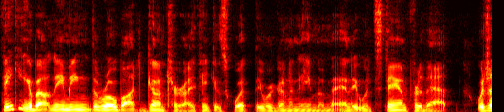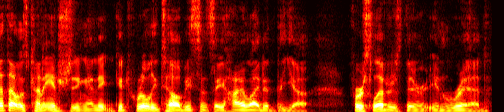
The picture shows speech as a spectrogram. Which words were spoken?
thinking about naming the robot Gunter. I think is what they were going to name him, and it would stand for that, which I thought was kind of interesting. And it could really tell me since they highlighted the uh, first letters there in red.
